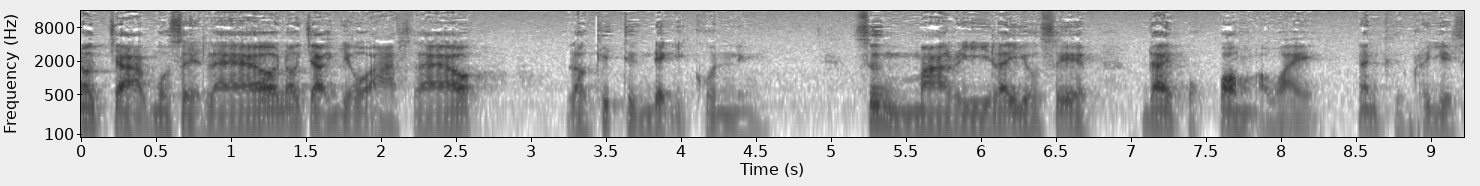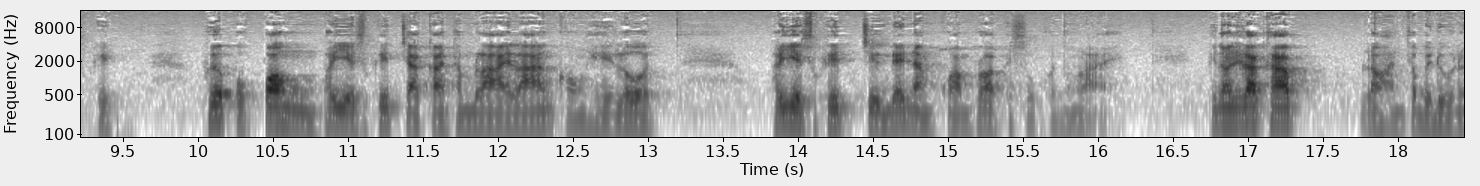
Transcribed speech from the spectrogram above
นอกจากโมเสสแล้ว นอกจากเยโฮอาชแล้ว เราคิดถึงเด็กอีกคนหนึ่ง ซึ่งมารีและโยเซฟได้ปกป้องเอาไว้ นั่นคือพระเยซูคริสต์เพื่อปกป้องพระเยซูคริสต์จากการทำลายล้างของเฮโรดพระเยซูคริสต์จึงได้นำความรอดไปสู่คนทั้งหลาย พี่น้องที่รักครับ เราหันกลับไปดูน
